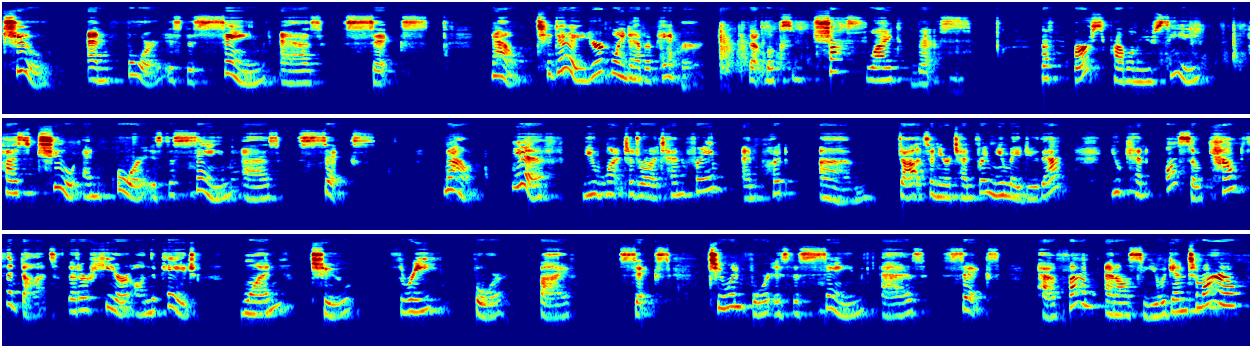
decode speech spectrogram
Two and four is the same as six. Now, today you're going to have a paper that looks just like this. The first problem you see has 2 and 4 is the same as 6. Now, if you want to draw a 10 frame and put um, dots in your 10 frame, you may do that. You can also count the dots that are here on the page. 1, 2, 3, 4, 5, 6. 2 and 4 is the same as 6. Have fun, and I'll see you again tomorrow.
